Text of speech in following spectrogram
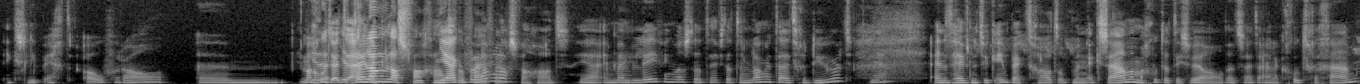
Ik sliep echt overal. Um, maar je, goed, uiteindelijk... Je hebt er lang last van gehad? Ja, ik heb er lang last van gehad. Ja, en mijn beleving was dat heeft dat een lange tijd geduurd. Ja. En het heeft natuurlijk impact gehad op mijn examen. Maar goed, dat is wel, dat is uiteindelijk goed gegaan.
